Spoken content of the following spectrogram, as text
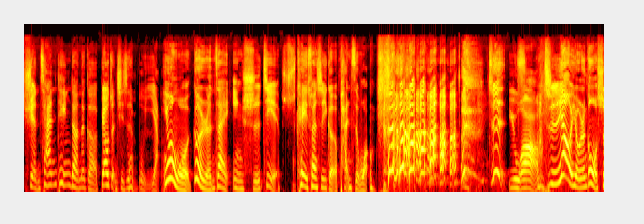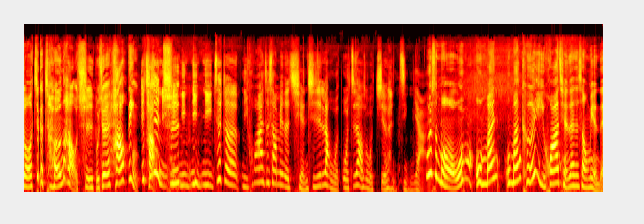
选餐厅的那个标准其实很不一样，因为我个人在饮食界可以算是一个盘子王。只 you are，只要有人跟我说这个很好吃，我觉得好定。哎、欸，其实你吃你你你，你这个你花在这上面的钱，其实让我我知道的时候，我觉得很惊讶。为什么？我我蛮我蛮可以花钱在这上面的，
